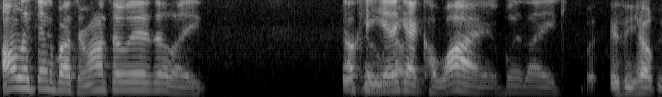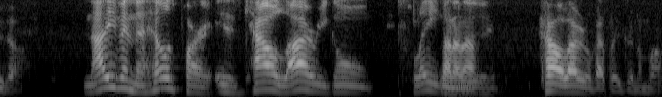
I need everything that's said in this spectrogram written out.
Only thing about Toronto is they're like, It's okay, good yeah, they got. Kawhi, but like, But is he healthy though? not even the health part. Is Kyle Lowry gonna play No, no, no. Kyle Lowry don't gotta play good no more.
